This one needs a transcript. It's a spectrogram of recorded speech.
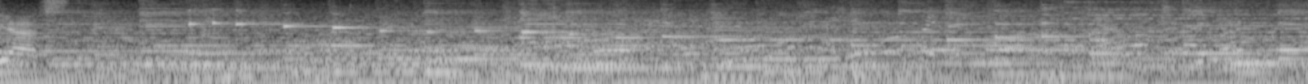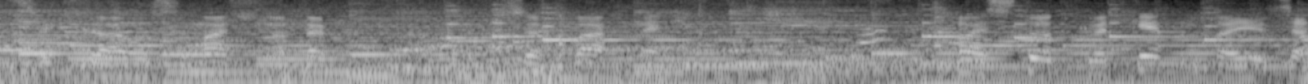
Ясно. Цікаво, смачно так все пахне. Ось тут квитки продаються.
